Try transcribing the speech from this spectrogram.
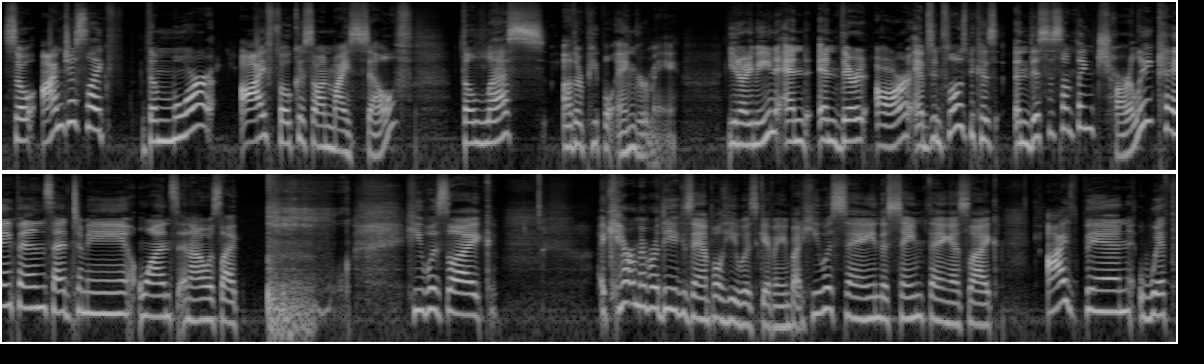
So I'm just like, the more I focus on myself, the less other people anger me. You know what I mean? And and there are ebbs and flows because and this is something Charlie Capon said to me once, and I was like, he was like, I can't remember the example he was giving, but he was saying the same thing as like, I've been with,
